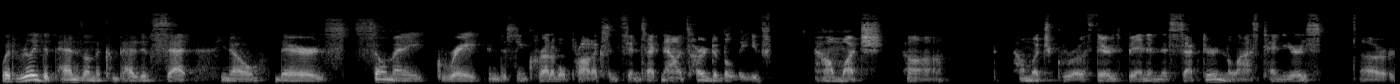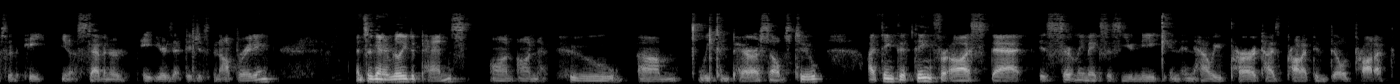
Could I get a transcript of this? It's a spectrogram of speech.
Well, it really depends on the competitive set. You know, there's so many great and just incredible products in fintech now. It's hard to believe how much uh, how much growth there's been in this sector in the last ten years, uh, or sort of eight, you know, seven or eight years that Digit's been operating. And so again, it really depends on on who um, we compare ourselves to. I think the thing for us that is certainly makes us unique in, in how we prioritize product and build product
